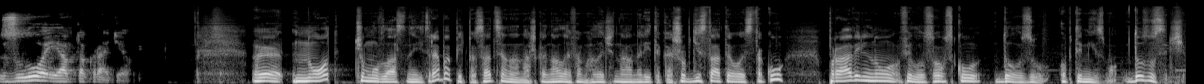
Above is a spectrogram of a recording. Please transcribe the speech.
зло і автократію. Е, ну от чому власне і треба підписатися на наш канал «ФМ Галичина Аналітика, щоб дістати ось таку правильну філософську дозу оптимізму. До зустрічі.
